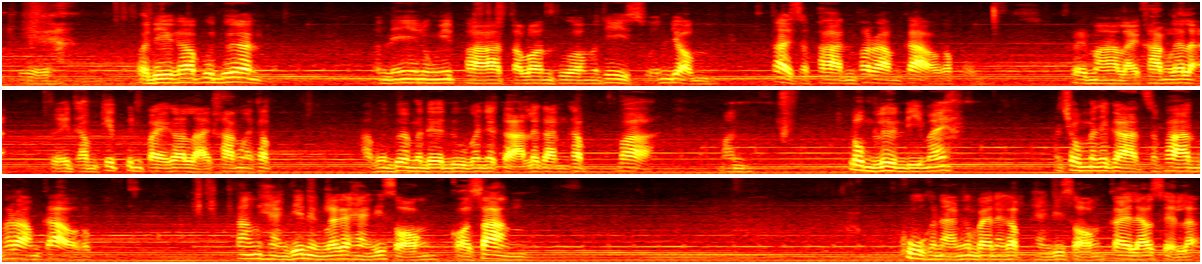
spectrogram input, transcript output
โอเคสวัสดีครับเพื่อนๆ วันนี้ลุงมิตรพาตลอนทัวร์มาที่สวนหย่อมใต้สะพานพระรามเก้าครับผม เคยมาหลายครั้งแล้วแหละเคยทำคลิปขึ้นไปก็หลายครั้งแล้วครับเอาเพื่อนๆมาเดินดูบรรยากาศแล้วกันครับ ว่ามันร่มรื่นดีไหมมาชมบรรยากาศสะพานพระรามเก้าครับ ทั้งแห่งที่หนึ่งและก็แห่งที่สองก่อสร้าง คู่ขนานกันไปนะครับ แห่งที่สองใกล้แล้วเสร็จแล้ว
